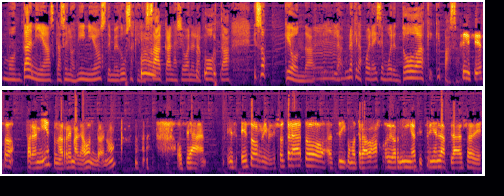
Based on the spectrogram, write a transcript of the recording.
montañas que hacen los niños, de medusas que las Mm. sacan, las llevan a la costa. ¿Eso qué onda? Mm. La- una vez que las ponen ahí se mueren todas. ¿Qué, qué pasa? Sí, sí, eso para mí es una re mala onda, ¿no? o sea, es, es horrible. Yo trato, así como trabajo de hormigas, y estoy en la playa, de,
